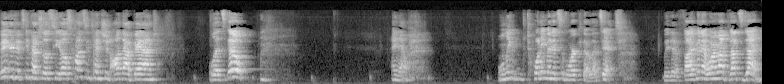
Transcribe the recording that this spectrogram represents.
Fingertips can touch those heels. Constant tension on that band. Let's go. I know. Only 20 minutes of work though, that's it. We did a five minute warm up, that's done.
